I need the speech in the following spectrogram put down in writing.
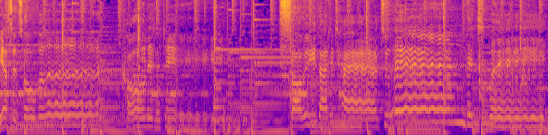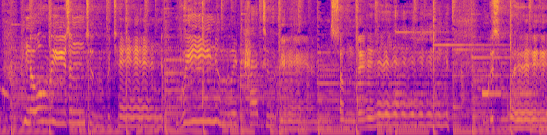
Guess it's over, call it a day. Sorry that it had to end this way. No reason to pretend we knew it had to end someday. This way.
